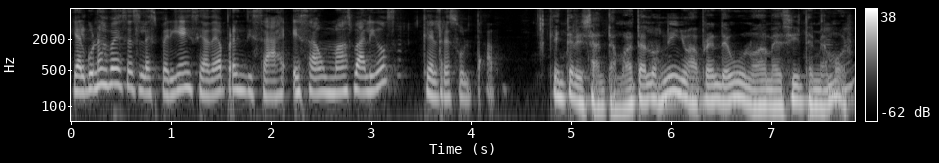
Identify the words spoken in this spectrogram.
y algunas veces la experiencia de aprendizaje es aún más valiosa que el resultado. Qué interesante, amor. Hasta los niños aprende uno, déjame decirte, mi amor.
